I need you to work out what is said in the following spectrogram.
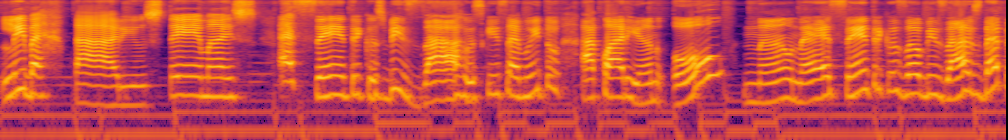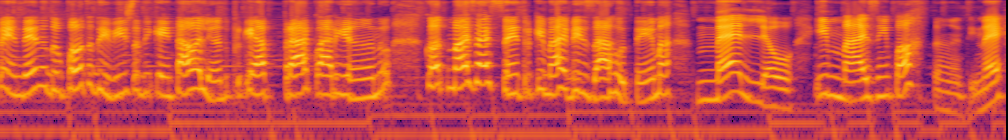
libertários, temas excêntricos, bizarros, que isso é muito aquariano, ou não, né? Excêntricos ou bizarros, dependendo do ponto de vista de quem tá olhando, porque para aquariano, quanto mais excêntrico e mais bizarro o tema, melhor e mais importante, né?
